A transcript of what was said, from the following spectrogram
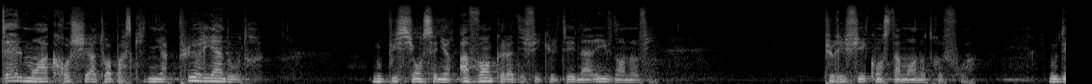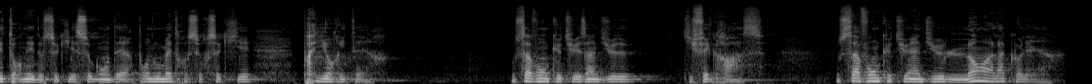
tellement accrochés à toi parce qu'il n'y a plus rien d'autre, nous puissions, Seigneur, avant que la difficulté n'arrive dans nos vies, purifier constamment notre foi, nous détourner de ce qui est secondaire pour nous mettre sur ce qui est prioritaire. Nous savons que tu es un Dieu qui fait grâce. Nous savons que tu es un Dieu lent à la colère.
